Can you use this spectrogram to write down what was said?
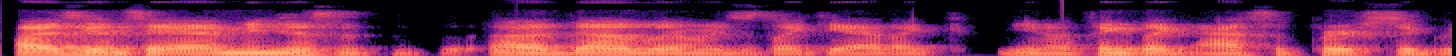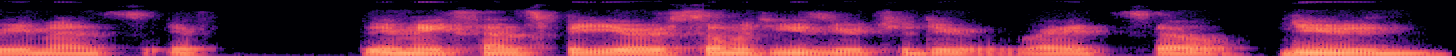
I was gonna say, I mean, just uh, other one was just like, yeah, like, you know, things like asset purchase agreements, if they make sense for you, are so much easier to do, right? So you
